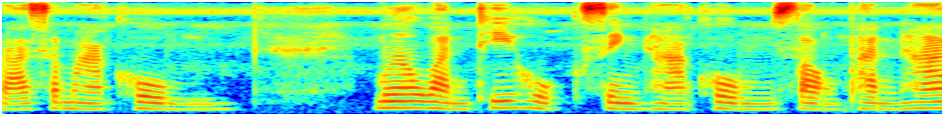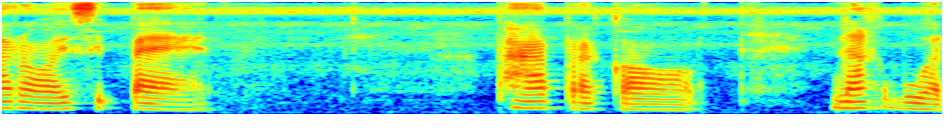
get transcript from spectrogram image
ราสมาคม เมื่อวันที่ 6 สิงหาคม 2518 ภาพประกอบ นักบวช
